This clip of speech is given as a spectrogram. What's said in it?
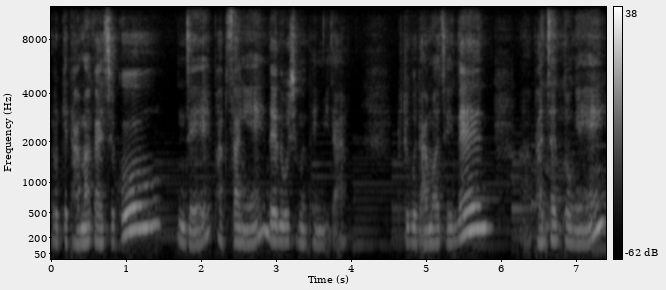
이렇게 담아가지고 이제 밥상에 내놓으시면 됩니다. 그리고 나머지는 아, 반찬통에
